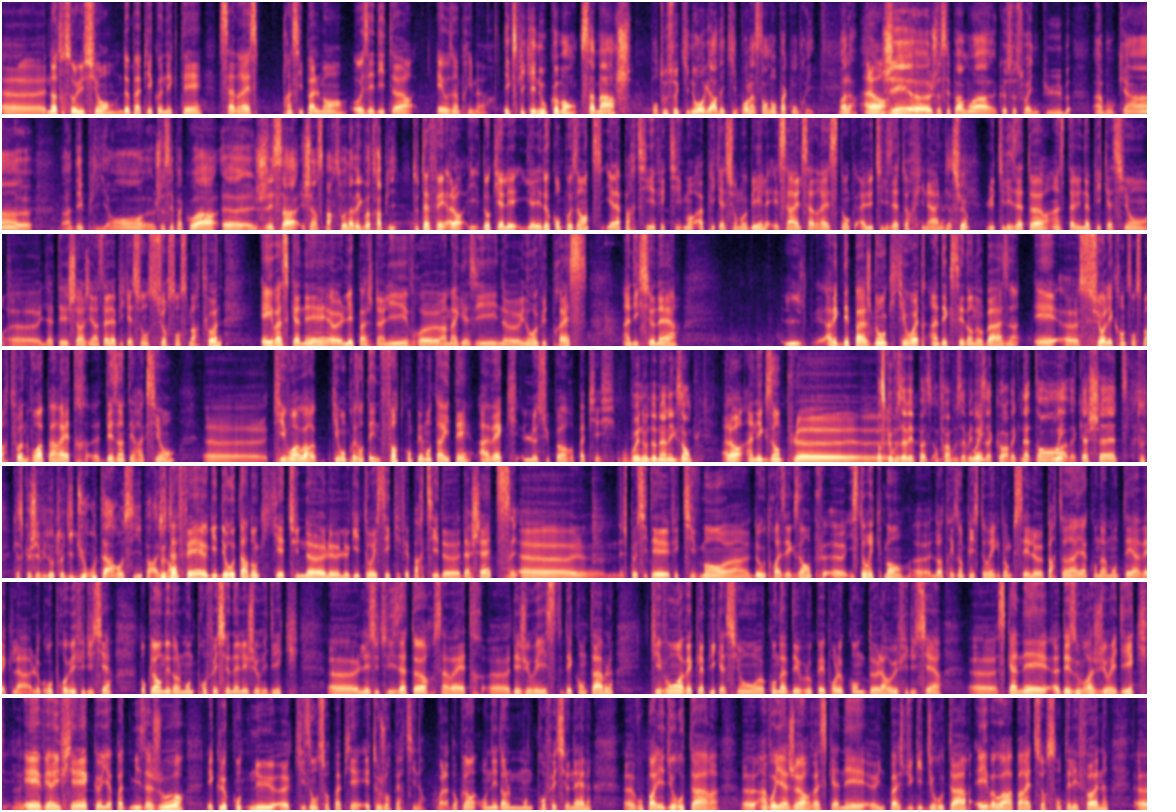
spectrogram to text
notre solution de papier connecté s'adresse principalement aux éditeurs et aux imprimeurs. Expliquez-nous comment ça marche pour tous ceux qui nous regardent et qui pour l'instant n'ont pas compris. Voilà. Alors, J'ai, euh, je sais pas moi, que ce soit une pub, un bouquin, euh, un dépliant, euh, je sais pas quoi. euh, j'ai ça, j'ai un smartphone avec votre appli. Tout à fait. Alors, donc il y, a les, il y a les deux composantes. Il y a la partie effectivement application mobile, et ça, elle s'adresse donc à l'utilisateur final. Bien sûr. L'utilisateur installe une application, euh, il la télécharge, il installe une application sur son smartphone et il va scanner euh, les pages d'un livre, euh, un magazine, euh, une revue de presse, un dictionnaire, avec des pages donc qui vont être indexées dans nos bases et sur l'écran de son smartphone vont apparaître des interactions qui, vont qui vont présenter une forte complémentarité avec le support papier. Vous pouvez nous donner un exemple? Alors un exemple... euh, Parce que vous avez pas, enfin vous avez oui. des accords avec Nathan, Oui. avec Hachette. Tout- Qu'est-ce que j'ai vu d'autre? Le guide du routard aussi, par Tout exemple. à fait, euh, guide du routard, donc qui est une, euh, le, le guide touristique qui fait partie d'Hachette. Oui. Euh, je peux citer effectivement deux ou trois exemples. Euh, historiquement, notre exemple historique, donc c'est le partenariat qu'on a monté avec la- le groupe Revue Fiduciaire. Donc là, on est dans le monde professionnel et juridique. Les utilisateurs, ça va être des juristes, des comptables qui vont, avec l'application euh, qu'on a développée pour le compte de la revue fiduciaire, euh, scanner euh, des ouvrages juridiques Oui. et vérifier qu'il n'y a pas de mise à jour et que le contenu qu'ils ont sur papier est toujours pertinent. Voilà, donc là on est dans le monde professionnel. Euh, vous parliez du routard, euh, un voyageur va scanner une page du guide du routard et il va voir apparaître sur son téléphone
